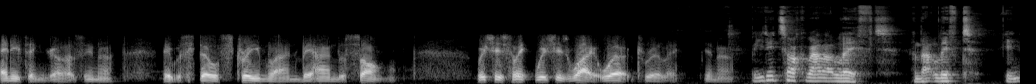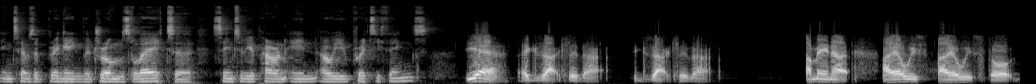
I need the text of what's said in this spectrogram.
anything goes. You know, it was still streamlined behind the song, which is which is why it worked, really. You know. But you did talk about that lift, and that lift in, in terms of bringing the drums later seemed to be apparent in "Oh You Pretty Things." Yeah, exactly that. Exactly that. I mean, I, I always, I always thought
